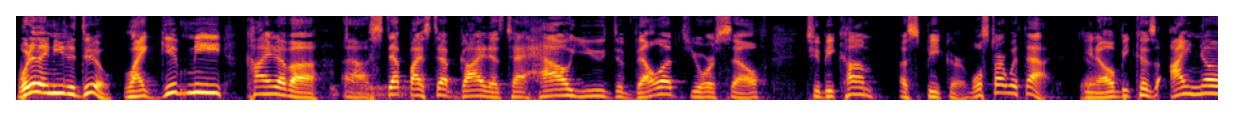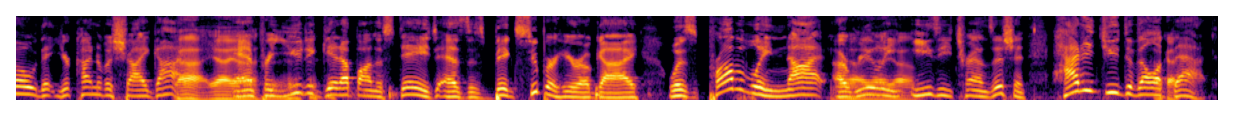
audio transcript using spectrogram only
What do they need to do? Like, give me kind of a step by step guide as to how you developed yourself to become a speaker. We'll start with that. Yeah. You know, because I know that you're kind of a shy guy. Yeah, yeah, yeah. And for you to get up on the stage as this big superhero guy was probably not a yeah, really yeah, easy transition. How did you develop okay. that?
